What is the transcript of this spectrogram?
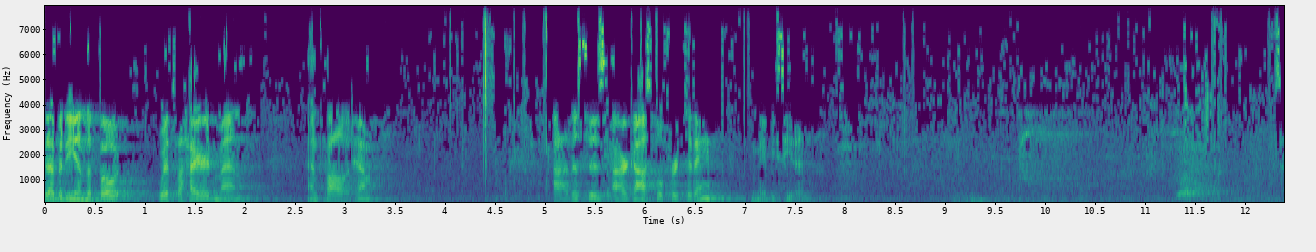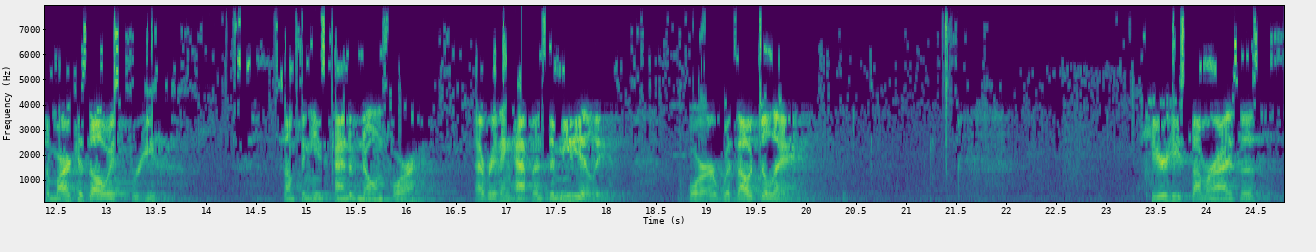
Zebedee in the boat with the hired men and followed him. Uh, this is our gospel for today. You may be seated. So, Mark is always brief, something he's kind of known for. Everything happens immediately or without delay. Here he summarizes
